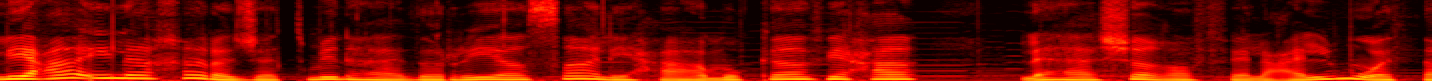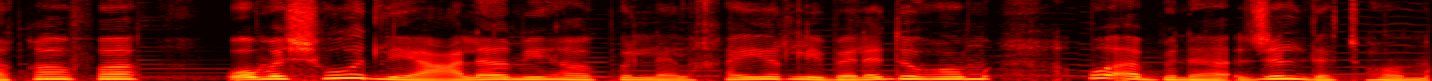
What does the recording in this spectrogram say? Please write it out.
لعائلة خرجت منها ذرية صالحة مكافحة لها شغف في العلم والثقافة ومشهود لأعلامها كل الخير لبلدهم وأبناء جلدتهم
